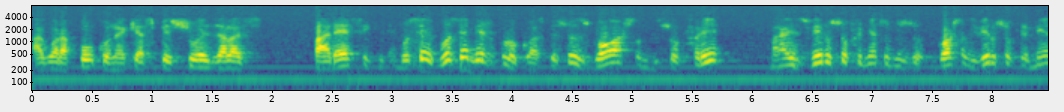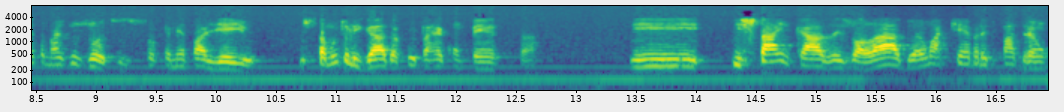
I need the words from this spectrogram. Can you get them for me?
agora há pouco, né, que as pessoas, elas parecem que... Você, você mesmo colocou, as pessoas gostam de sofrer, mas ver o sofrimento dos outros. Gostam de ver o sofrimento, mas dos outros, o sofrimento alheio. Isso está muito ligado à culpa-recompensa. E estar em casa isolado é uma quebra de padrão.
